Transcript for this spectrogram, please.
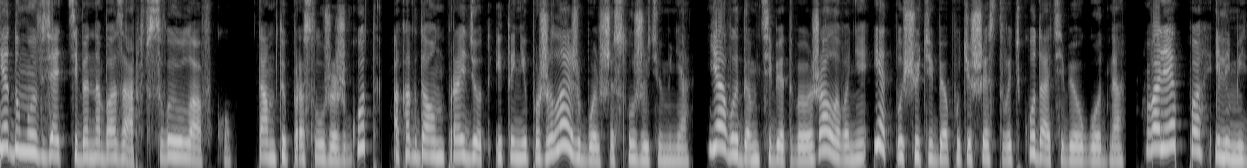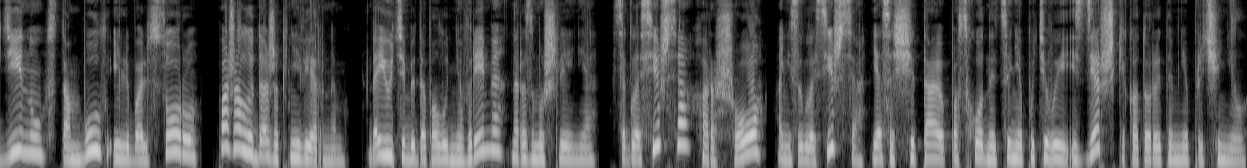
Я думаю взять тебя на базар, в свою лавку. Там ты прослужишь год, а когда он пройдет и ты не пожелаешь больше служить у меня, я выдам тебе твое жалование и отпущу тебя путешествовать куда тебе угодно. В Алеппо или Медину, Стамбул или Бальсору, пожалуй, даже к неверным. Даю тебе до полудня время на размышления. Согласишься? Хорошо. А не согласишься? Я сосчитаю по сходной цене путевые издержки, которые ты мне причинил,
